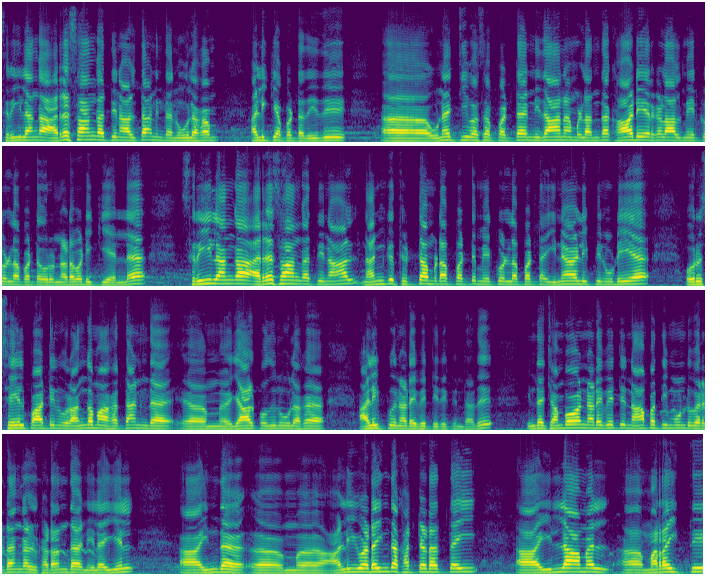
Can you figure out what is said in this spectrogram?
ஸ்ரீலங்கா அரசாங்கத்தினால் தான் இந்த நூலகம் அளிக்கப்பட்டது இது உணர்ச்சி வசப்பட்ட நிதானம் இழந்த காடையர்களால் மேற்கொள்ளப்பட்ட ஒரு நடவடிக்கை அல்ல. ஸ்ரீலங்கா அரசாங்கத்தினால் நன்கு திட்டமிடப்பட்டு மேற்கொள்ளப்பட்ட இன அழிப்பினுடைய ஒரு செயல்பாட்டின் ஒரு அங்கமாகத்தான் இந்த யாழ் பொது நூலக அழிப்பு நடைபெற்றிருக்கின்றது. இந்த சம்பவம் நடைபெற்று நாற்பத்தி மூன்று வருடங்கள் கடந்த நிலையில் இந்த அழிவடைந்த கட்டடத்தை இல்லாமல் மறைத்து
